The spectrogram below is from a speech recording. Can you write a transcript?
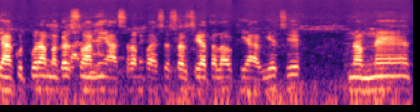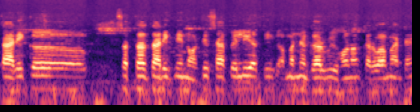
યાકુતપુરા મગર સ્વામી આશ્રમ પાસે સરસિયા તલાવથી આવીએ છીએ અને અમને તારીખ, સત્તર તારીખની નોટિસ આપેલી હતી અમને ઘર વિહોણો કરવા માટે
